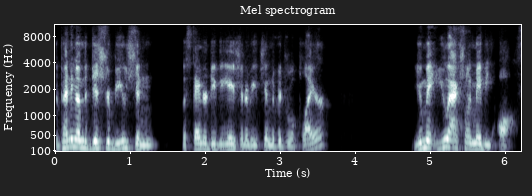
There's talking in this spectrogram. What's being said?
Depending on the distribution, the standard deviation of each individual player, you may you actually may be off.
